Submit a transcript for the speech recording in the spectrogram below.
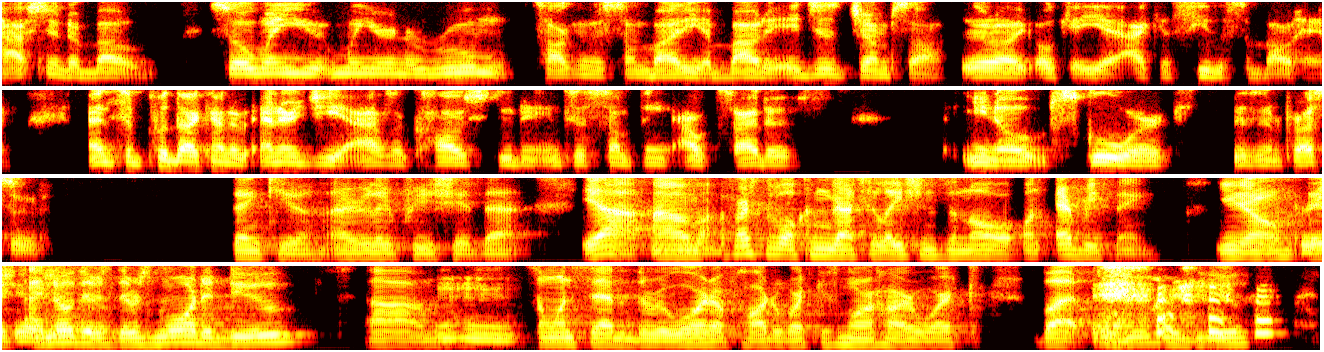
passionate about. So when you when you're in a room talking to somebody about it, it just jumps off. They're like, okay, yeah, I can see this about him. And to put that kind of energy as a college student into something outside of, you know, schoolwork is impressive. Thank you. I really appreciate that. Yeah. Um, Mhm. first of all, congratulations and all on everything. You know, Appreciate I know there's there's more to do. Um, Mhm. someone said the reward of hard work is more hard work, but there's more to do.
